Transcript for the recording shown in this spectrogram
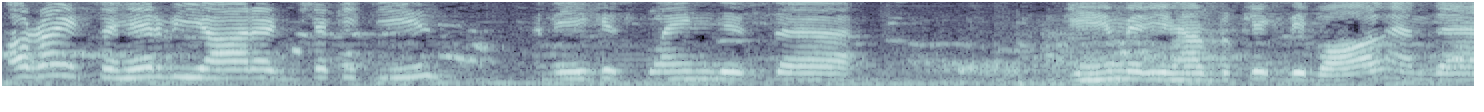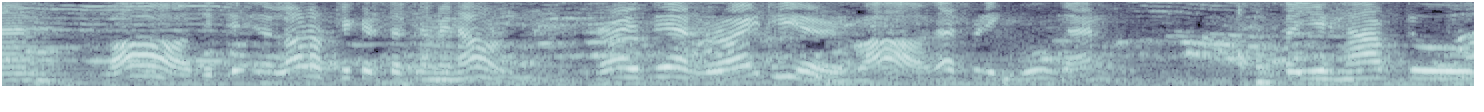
All right, so here we are at Chuck E. Cheese. Anik is playing this uh, game where you have to kick the ball and then wow, the a lot of tickets are coming out right there, right here. Wow, that's pretty cool, man. So you have to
